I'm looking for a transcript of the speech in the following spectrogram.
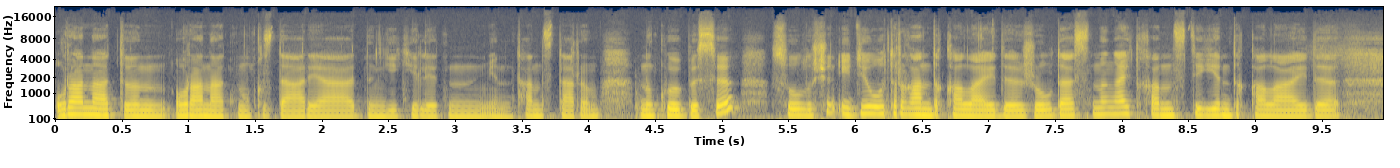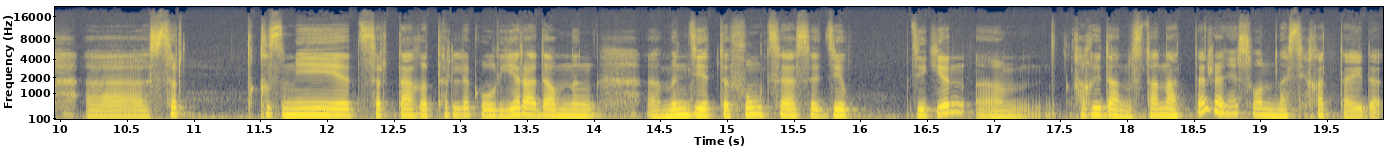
оранатын оранатын қыздар иә дінге келетін мен таныстарымның көбісі сол үшін үйде отырғанды қалайды жолдасының айтқанын істегенді қалайды ә, сырт қызмет сырттағы тірлік ол ер адамның міндеті функциясы деп деген қағиданы ұстанады да және соны насихаттайды.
